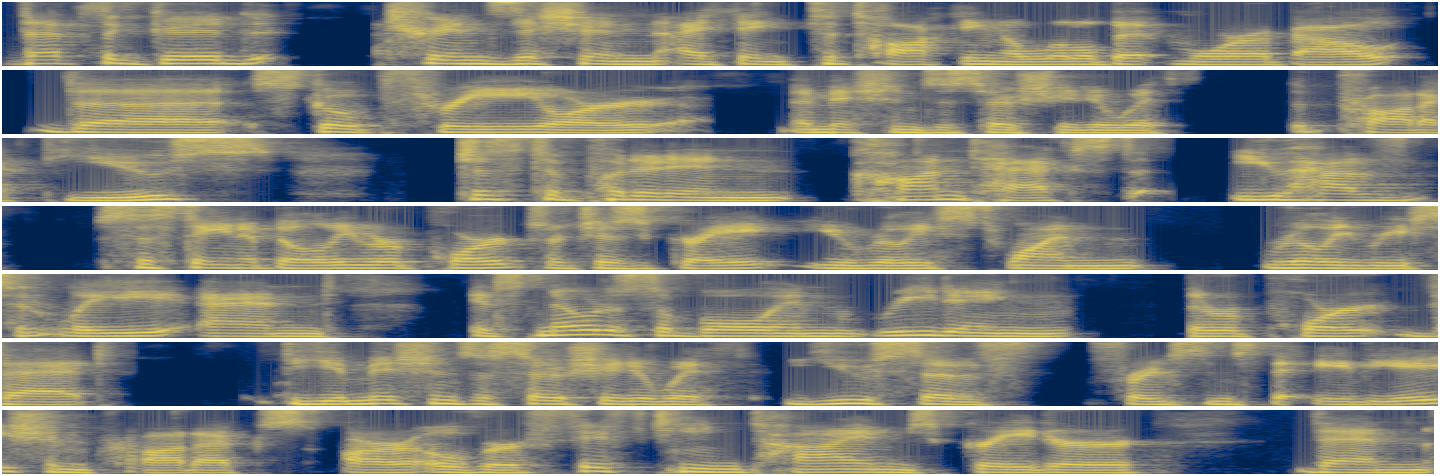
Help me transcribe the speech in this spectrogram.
That's a good transition, I think, to talking a little bit more about the scope three or emissions associated with the product use. Just to put it in context, you have sustainability reports, which is great. You released one really recently, and it's noticeable in reading the report that the emissions associated with use of, for instance, the aviation products are over 15 times greater than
